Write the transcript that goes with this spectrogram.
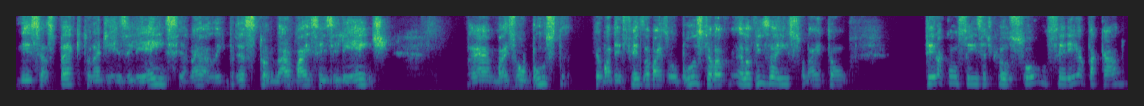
nesse aspecto né, de resiliência, né, a empresa se tornar mais resiliente, né, mais robusta, ter uma defesa mais robusta, ela, ela visa isso. Né? Então, ter a consciência de que eu sou, serei atacado,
